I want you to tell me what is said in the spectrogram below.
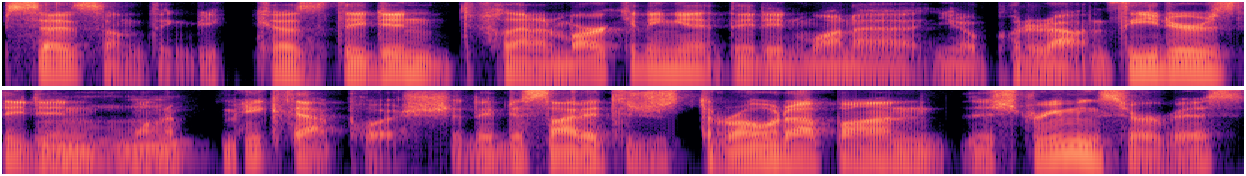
says something because they didn't plan on marketing it. They didn't want to, you know, put it out in theaters. They didn't want to make that push. They decided to just throw it up on the streaming service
